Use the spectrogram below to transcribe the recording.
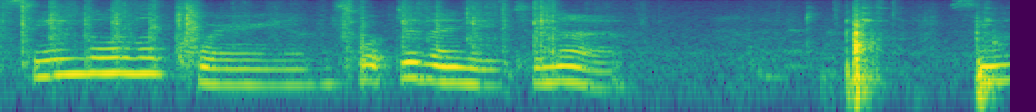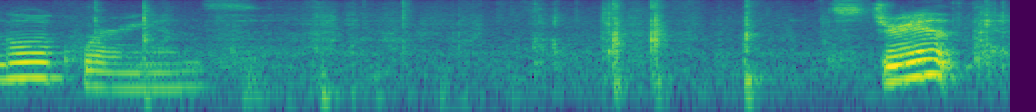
Single Aquarians. What do they need to know? Single Aquarians. Strength.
